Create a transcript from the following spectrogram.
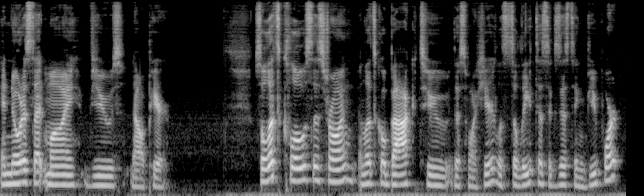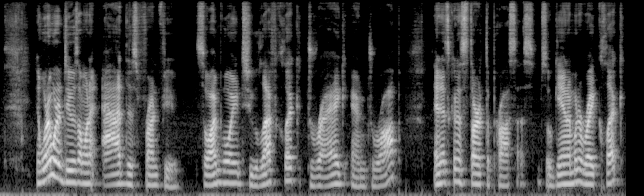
And notice that my views now appear. So let's close this drawing and let's go back to this one here. Let's delete this existing viewport. And what I want to do is I want to add this front view. So I'm going to left click, drag and drop, and it's going to start the process. So again, I'm going to right click.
